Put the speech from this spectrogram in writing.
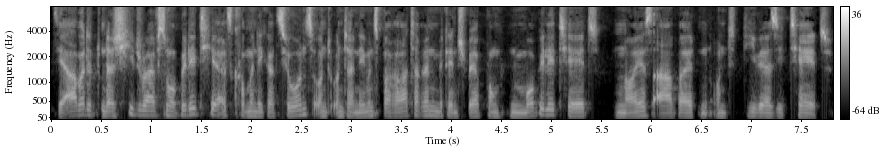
Sie arbeitet unter She Drives Mobility als Kommunikations- und Unternehmensberaterin mit den Schwerpunkten Mobilität, neues Arbeiten und Diversität.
